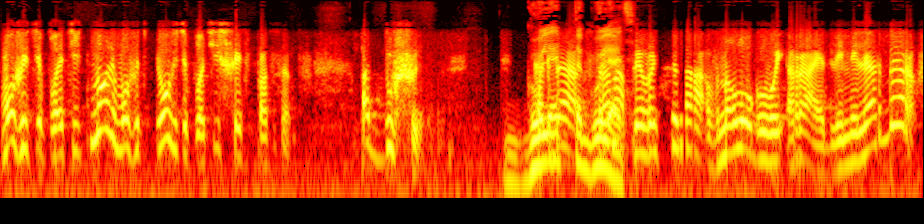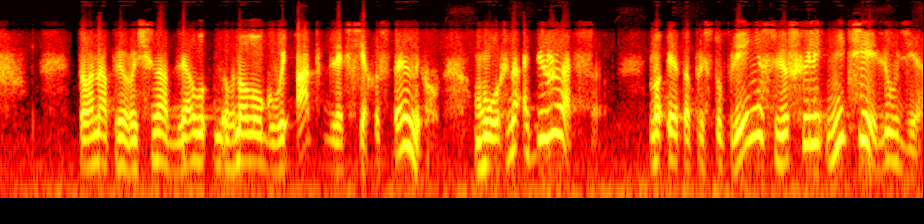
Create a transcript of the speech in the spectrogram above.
Можете платить ноль, можете, можете платить 6%. От души. Гулять-то гулять. страна превращена в налоговый рай для миллиардеров, то она превращена для, в налоговый ад для всех остальных. Можно обижаться. Но это преступление совершили не те люди,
